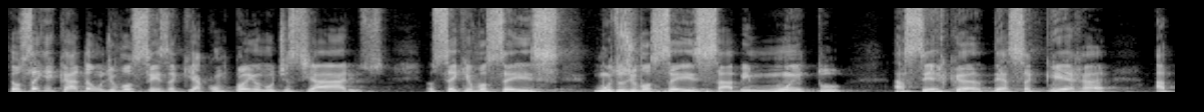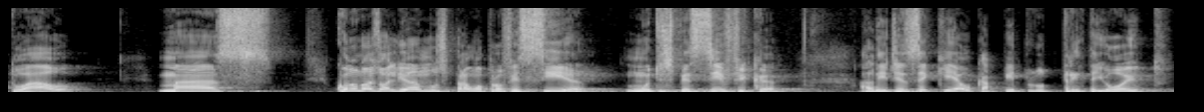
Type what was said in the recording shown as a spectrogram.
Eu sei que cada um de vocês aqui acompanha noticiários, eu sei que vocês, muitos de vocês sabem muito acerca dessa guerra atual, mas quando nós olhamos para uma profecia muito específica, ali de Ezequiel capítulo 38,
